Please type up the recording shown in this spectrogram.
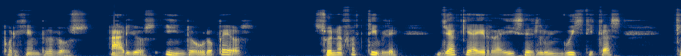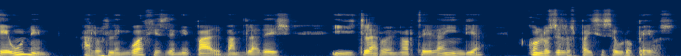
por ejemplo los arios indoeuropeos. Suena factible ya que hay raíces lingüísticas que unen a los lenguajes de Nepal, Bangladesh y, claro, el norte de la India con los de los países europeos.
